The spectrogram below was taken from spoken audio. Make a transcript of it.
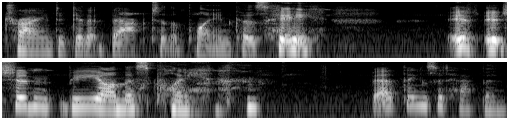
trying to get it back to the plane cuz hey, it it shouldn't be on this plane. Bad things would happen.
